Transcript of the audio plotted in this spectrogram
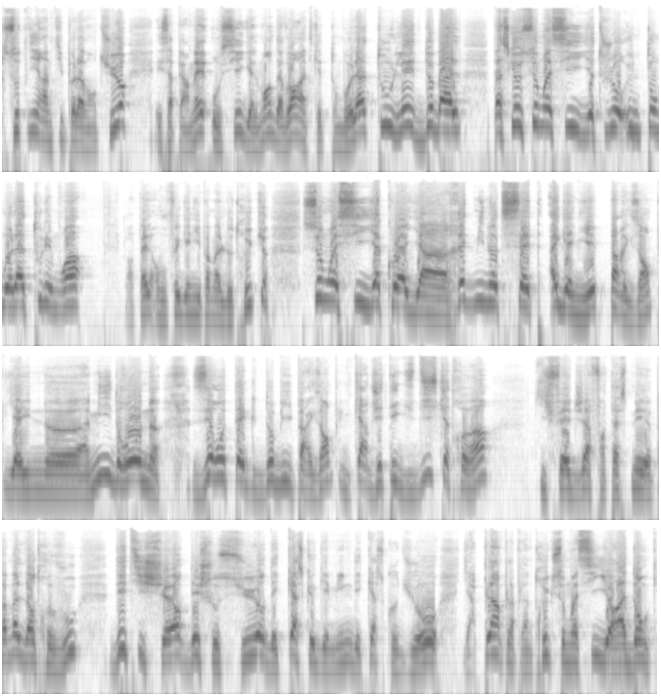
soutenir un petit peu l'aventure et ça permet aussi également d'avoir un ticket de tombola tous les deux balles parce que ce mois-ci il y a toujours une tombola tous les mois je rappelle, on vous fait gagner pas mal de trucs. Ce mois-ci, il y a quoi? Il y a un Redmi Note 7 à gagner, par exemple. Il y a une, euh, un mini drone Zerotech Dobby, par exemple. Une carte GTX 1080 qui fait déjà fantasmer pas mal d'entre vous. Des t-shirts, des chaussures, des casques gaming, des casques audio. Il y a plein, plein, plein de trucs. Ce mois-ci, il y aura donc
